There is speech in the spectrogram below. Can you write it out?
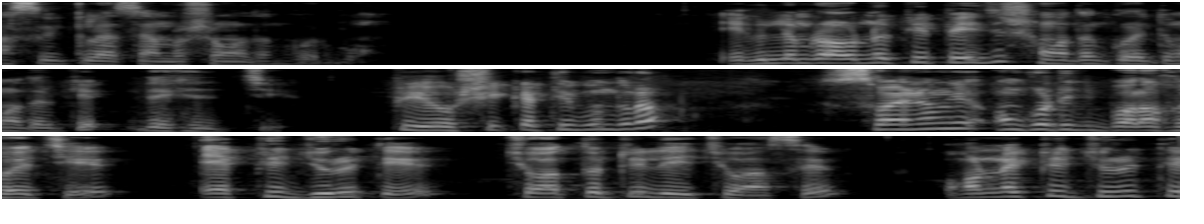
আজকের ক্লাসে আমরা সমাধান করব। এগুলি আমরা অন্য একটি পেজে সমাধান করে তোমাদেরকে দেখে দিচ্ছি। প্রিয় শিক্ষার্থী বন্ধুরা, ছয় নংয়ে অঙ্কটি বলা হয়েছে, একটি জুড়িতে চুয়াত্তরটি লিচু আছে, অন্য একটি জুড়িতে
